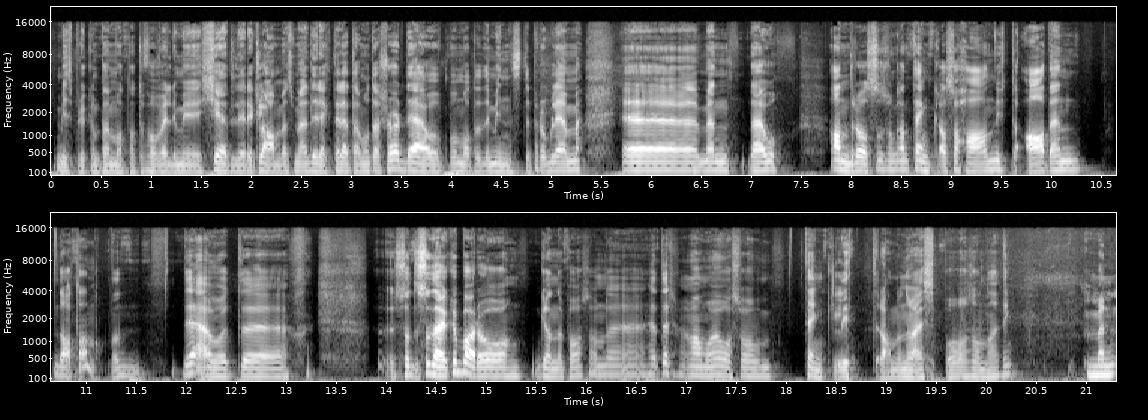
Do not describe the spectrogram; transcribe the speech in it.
misbruken på den måten at du får veldig mye kjedelig reklame som er direkte retta mot deg sjøl. Det er jo på en måte det minste problemet. Eh, men det er jo andre også som kan tenke altså ha nytte av den dataen. Det er jo et eh, så, så det er jo ikke bare å gunne på, som det heter. Man må jo også tenke litt underveis på sånne ting. Men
